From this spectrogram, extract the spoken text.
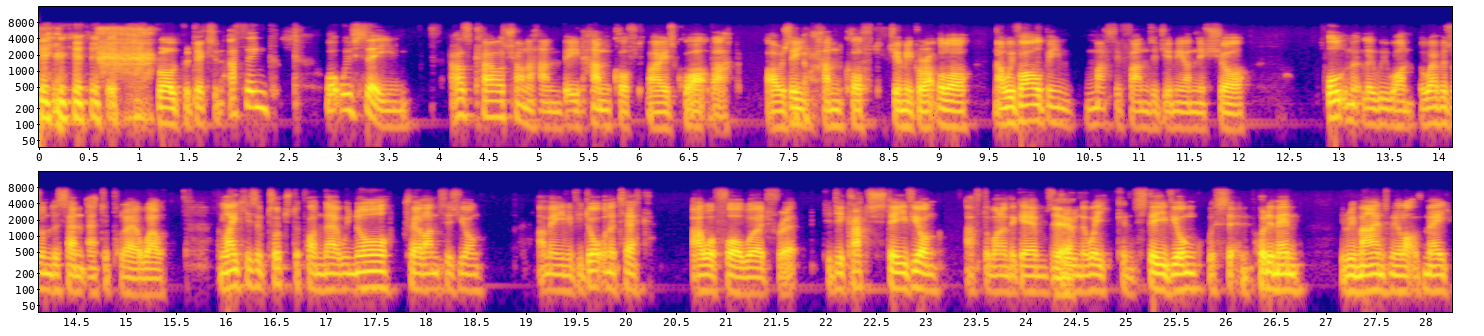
Bold prediction. I think what we've seen has Kyle Shanahan been handcuffed by his quarterback, or has he handcuffed Jimmy Garoppolo? Now we've all been massive fans of Jimmy on this show. Ultimately, we want whoever's under centre to play well. And like you have touched upon there, we know Trey Lance is young. I mean, if you don't want to take our forward for it, did you catch Steve Young after one of the games Yeah. during the week? And Steve Young was sitting, put him in. He reminds me a lot of me.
